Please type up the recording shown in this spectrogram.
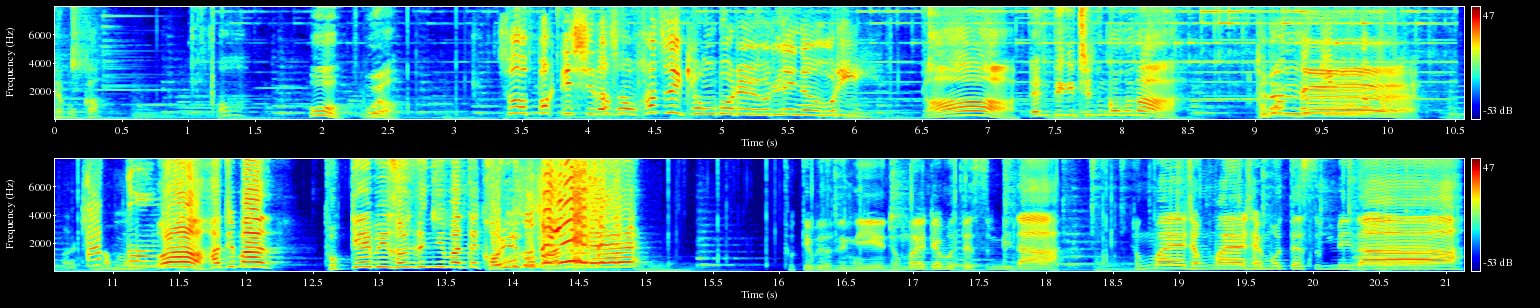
해볼까? 어, 오 뭐야? 수업 받기 싫어서 화재 경보를 울리는 우리. 아 땡땡이 치는 거구나. 그런 도망가. 어, 잠깐만. 어 하지만 도깨비 선생님한테 걸리고 어, 말네 도깨비 선생님 정말 잘못됐습니다 정말 정말 잘못됐습니다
